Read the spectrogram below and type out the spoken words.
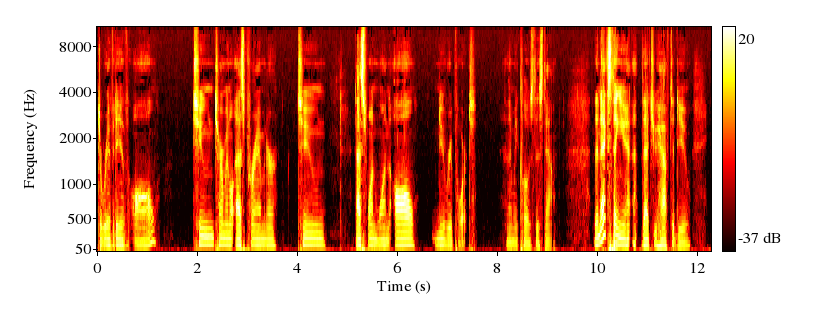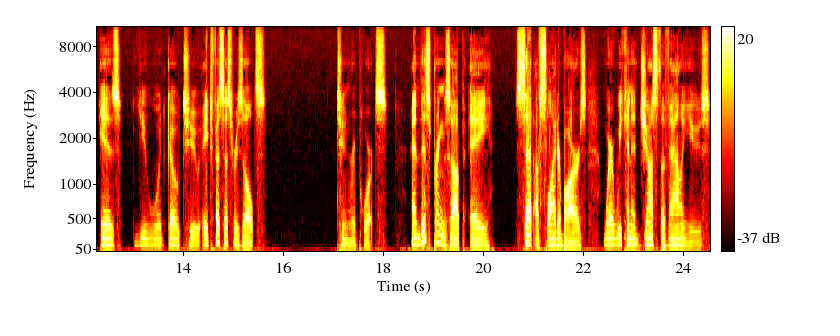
derivative all, tune terminal S parameter, tune S11 all, new report. And then we close this down. The next thing you that you have to do is you would go to HFSS results, tune reports. And this brings up a set of slider bars where we can adjust the values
